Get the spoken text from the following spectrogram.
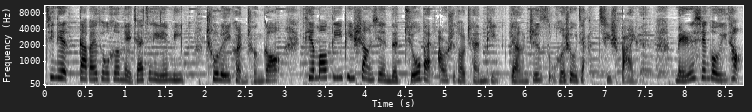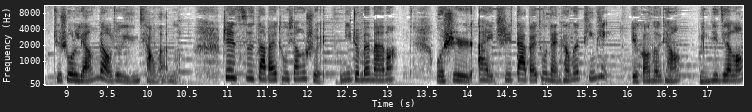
今年大白兔和美加净联名出了一款唇膏，天猫第一批上线的九百二十套产品，两支组合售价七十八元，每人限购一套，据说两秒就已经抢完了。这次大白兔香水，你准备买吗？我是爱吃大白兔奶糖的婷婷，月光头条，明天见喽。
